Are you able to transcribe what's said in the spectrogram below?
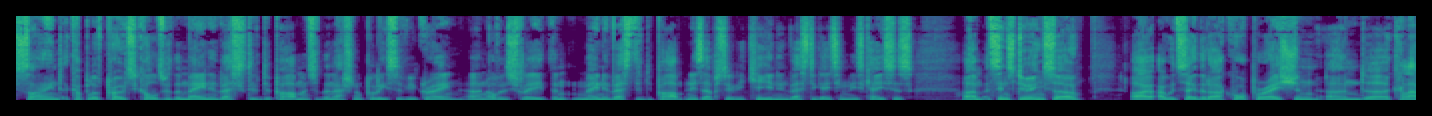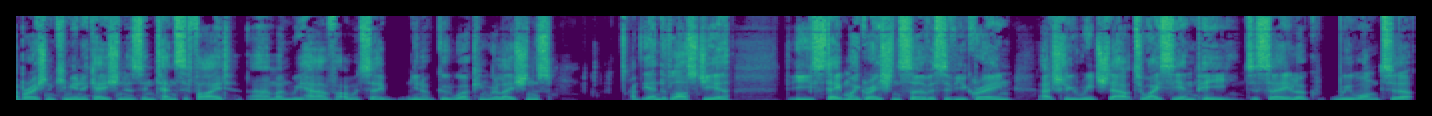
signed a couple of protocols with the main investigative departments of the National Police of Ukraine. And obviously the main investigative department is absolutely key in investigating these cases. Um, since doing so, I, I, would say that our cooperation and uh, collaboration and communication has intensified. Um, and we have, I would say, you know, good working relations. At the end of last year, the State Migration Service of Ukraine actually reached out to ICMP to say, look, we want to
